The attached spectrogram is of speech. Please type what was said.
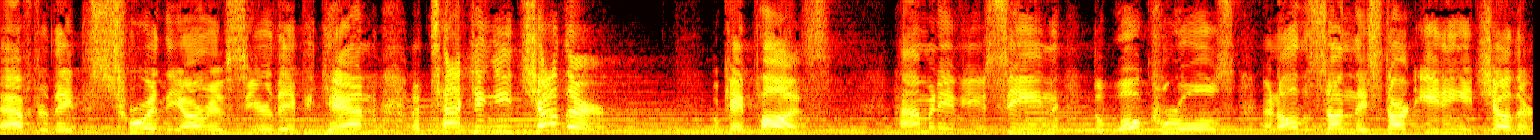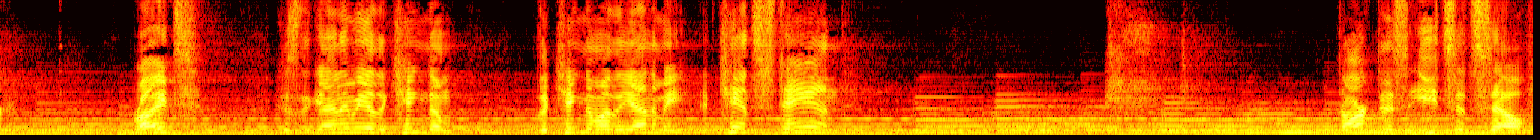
After they destroyed the army of Seir, they began attacking each other. Okay, pause. How many of you seen the woke rules and all of a sudden they start eating each other? Right? Because the enemy of the kingdom, the kingdom of the enemy, it can't stand. Darkness eats itself.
